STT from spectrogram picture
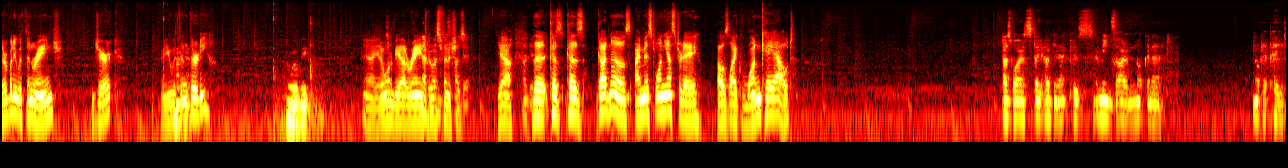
Is everybody within range? Jarek, are you within 30? I will be. Yeah, you don't want to be out of range Everyone when this finishes. Yeah, Hug it. the because because God knows I missed one yesterday. I was like 1k out. That's why I stay hugging it because it means I'm not gonna not get paid.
